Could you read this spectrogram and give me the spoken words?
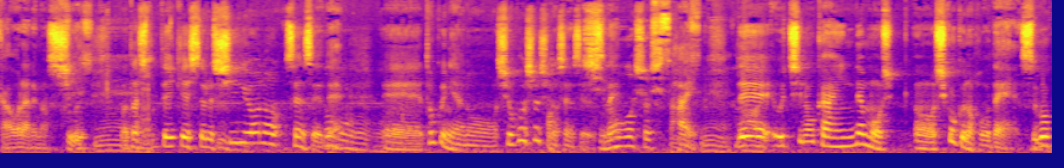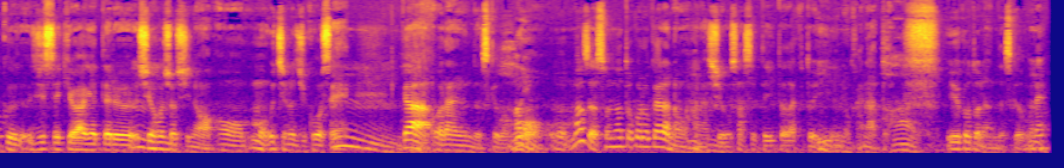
かおられますし、ね。私と提携している C 業の先生で、うん。えー特にあの司法書士の先生ですね。司法書士さんですね。はい、で、うちの会員でもし四国の方ですごく実績を上げてる司法書士の、おもううちの受講生うん。がおられるんですけども、はい。もうまずはそんなところからのお話をさせていただくといいのかなとはい。いうことなんですけどもね、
